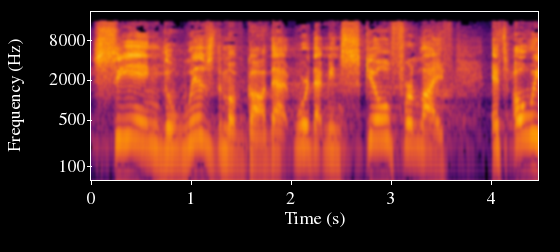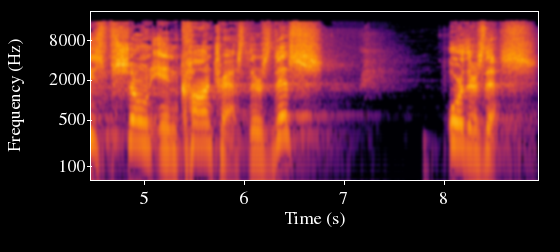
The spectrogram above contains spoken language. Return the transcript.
seeing the wisdom of God, that word that means skill for life. It's always shown in contrast. There's this or there's this.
